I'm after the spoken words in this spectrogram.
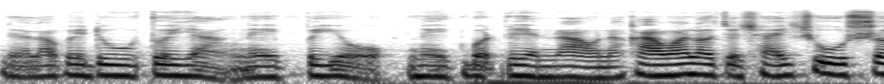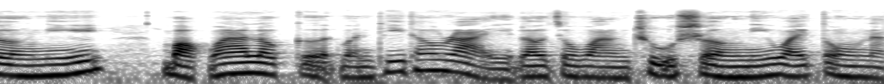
เดี๋ยวเราไปดูตัวอย่างในประโยคในบทเรียนเรานะคะ ว่าเราจะใช้ชูเชิงนี้ บอกว่าเราเกิดวันที่เท่าไหร่ เราจะวางชูเชิงนี้ไว้ตรงไหน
